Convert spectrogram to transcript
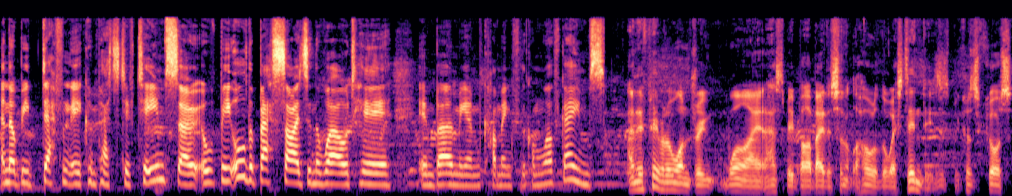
and there'll be definitely a competitive team. So it will be all the best sides in the world here in Birmingham coming for the Commonwealth Games. And if people are wondering why it has to be Barbados and not the whole of the West Indies, it's because, of course,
